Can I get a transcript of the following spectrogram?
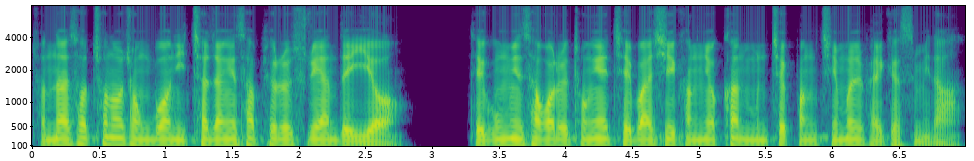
전날 서천호 정보원 2차장의 사표를 수리한 데 이어 대국민 사과를 통해 시 강력한 문책 방침을 밝혔습니다.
